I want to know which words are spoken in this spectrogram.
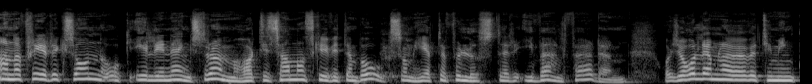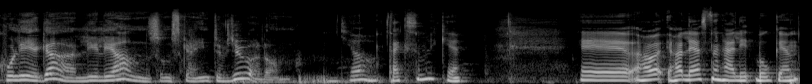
Anna Fredriksson och Elin Engström har tillsammans skrivit en bok som heter Förluster i välfärden. Och jag lämnar över till min kollega Lilian som ska intervjua dem. Ja, tack så mycket. Eh, jag, har, läst den här boken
